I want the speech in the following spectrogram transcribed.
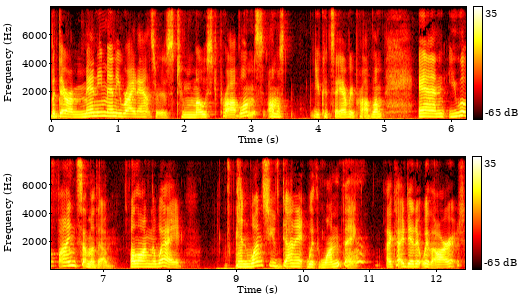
but there are many, many right answers to most problems, almost you could say every problem, and you will find some of them along the way. And once you've done it with one thing, like I did it with art,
